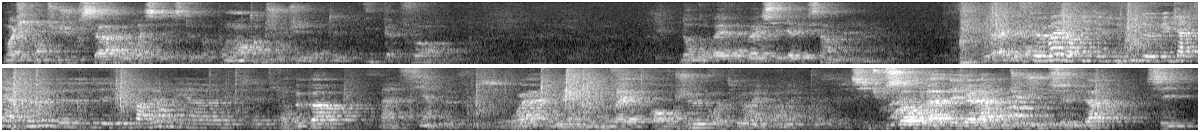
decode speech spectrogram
Moi, quand tu joues ça, le reste n'existe pas. Pour m'entendre, je suis obligé de monter hyper fort. Donc, on va, essayer avec ça. Mais... Euh, là. Parce que moi, j'ai envie de, m'écarter un peu de, de parleurs, mais. Euh, on peut pas. Bah, si, un peu plus. Ouais, mais on va être hors jeu, quoi, tu vois. Si tu sors là, déjà là, quand tu joues celui-là, c'est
